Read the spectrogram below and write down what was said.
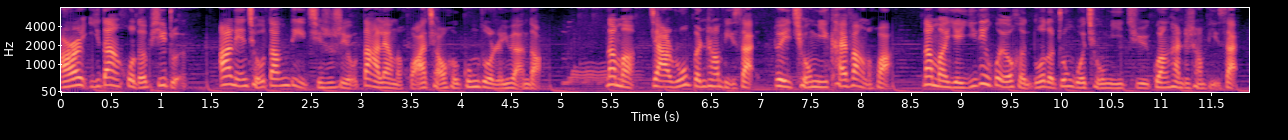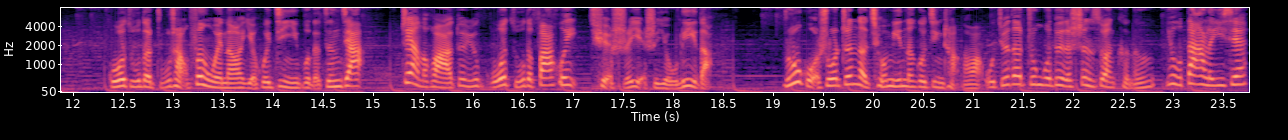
而一旦获得批准，阿联酋当地其实是有大量的华侨和工作人员的。那么，假如本场比赛对球迷开放的话，那么也一定会有很多的中国球迷去观看这场比赛，国足的主场氛围呢也会进一步的增加。这样的话，对于国足的发挥确实也是有利的。如果说真的球迷能够进场的话，我觉得中国队的胜算可能又大了一些。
